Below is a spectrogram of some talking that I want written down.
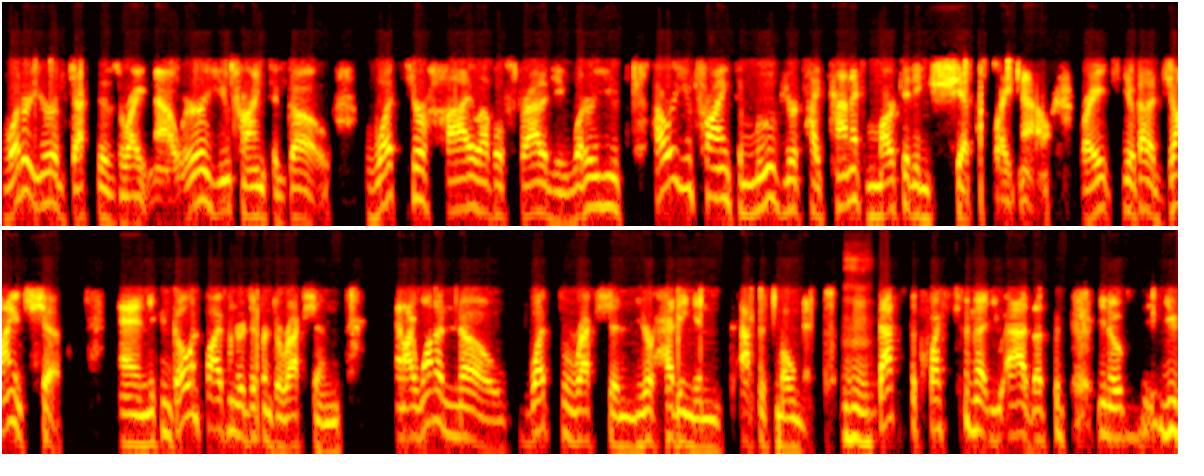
what are your objectives right now? Where are you trying to go? What's your high level strategy? What are you, how are you trying to move your Titanic marketing ship right now? Right? You've got a giant ship and you can go in 500 different directions and I want to know what direction you're heading in at this moment. Mm-hmm. That's the question that you ask. That's the, you know, you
